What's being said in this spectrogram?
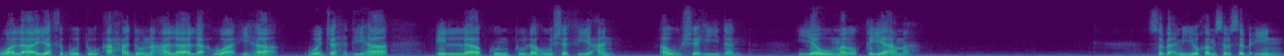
ولا يثبت أحد على لأوائها وجهدها إلا كنت له شفيعا أو شهيدا يوم القيامة. 775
